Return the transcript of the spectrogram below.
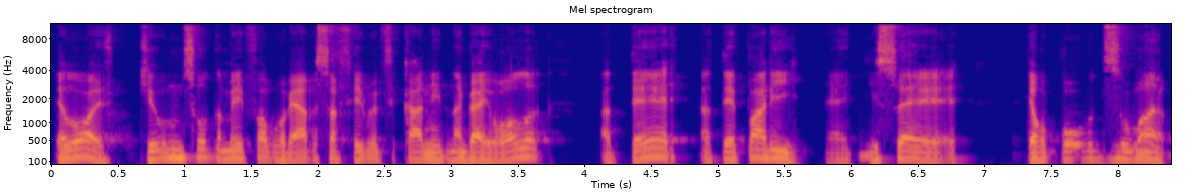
É lógico que eu não sou também favorável essa fêmea ficar na gaiola até, até parir. Né? Isso é, é um pouco desumano.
